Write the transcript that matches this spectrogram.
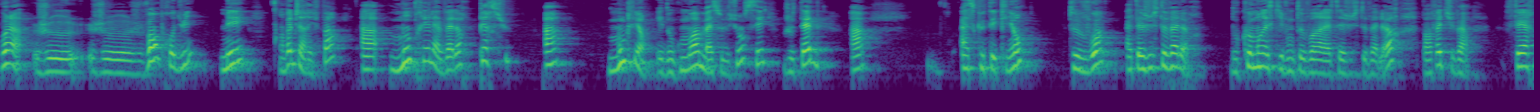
voilà, je, vends un produit, mais en fait, j'arrive pas à montrer la valeur perçue à mon client. Et donc, moi, ma solution, c'est je t'aide à, à ce que tes clients te voient à ta juste valeur. Donc, comment est-ce qu'ils vont te voir à ta juste valeur? Bah, En fait, tu vas faire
